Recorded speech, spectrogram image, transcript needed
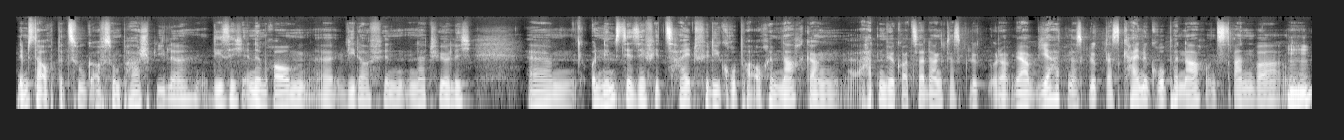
nimmst da auch Bezug auf so ein paar Spiele, die sich in dem Raum äh, wiederfinden natürlich. Ähm, und nimmst dir sehr viel Zeit für die Gruppe. Auch im Nachgang hatten wir Gott sei Dank das Glück, oder ja, wir hatten das Glück, dass keine Gruppe nach uns dran war und mhm.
